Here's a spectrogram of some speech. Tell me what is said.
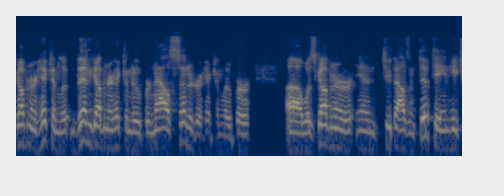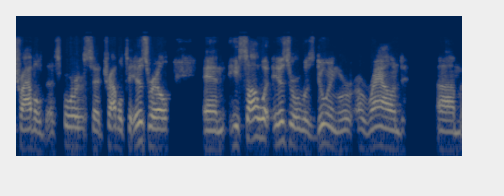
Governor Hickenlooper, then Governor Hickenlooper, now Senator Hickenlooper, uh, was governor in 2015. He traveled, as Forrest said, traveled to Israel, and he saw what Israel was doing around um,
